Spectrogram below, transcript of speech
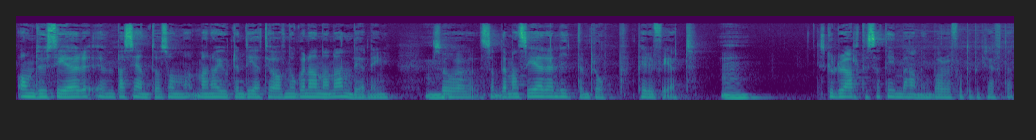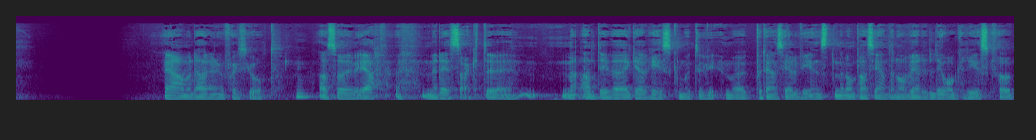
Om du ser en patient som man har gjort en DT av någon annan anledning, mm. så, så, där man ser en liten propp perifert, mm. skulle du alltid sätta in behandling bara för att få det bekräftat? Ja, men det hade jag nog faktiskt gjort. Mm. Alltså, ja, med det sagt, eh, alltid väga risk mot, mot potentiell vinst. Men om patienten har väldigt låg risk för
